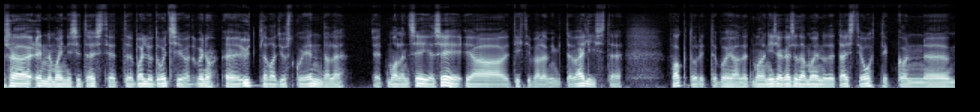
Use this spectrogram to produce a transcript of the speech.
sa enne mainisid hästi, et paljud otsivad või noh, äh, ütlevad justkui endale, et ma olen see ja see ja tihtipeale mingite väliste faktorite põhjal, et ma olen ise ka seda mõelnud, et hästi ohtlik on äh,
